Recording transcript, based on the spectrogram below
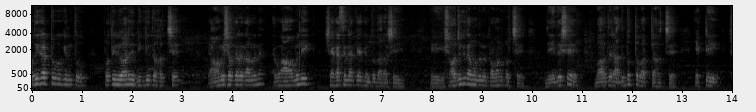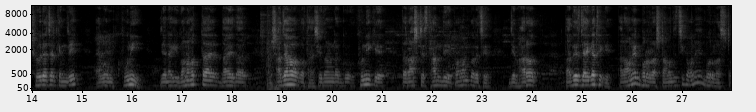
অধিকারটুকু কিন্তু প্রতিবারই বিঘ্নিত হচ্ছে আওয়ামী সরকারের কারণে এবং আওয়ামী লীগ, শেখ হাসিনাকে কিন্তু তারা সেই, এই সহযোগিতার মাধ্যমে প্রমাণ করছে যে এই দেশে ভারতের আধিপত্যবাদটা হচ্ছে একটি স্বৈরাচার কেন্দ্রিক এবং খুনি যে নাকি গণহত্যার দায়ে তার সাজা হওয়ার কথা সে ধরনের খুনিকে তার রাষ্ট্রে স্থান দিয়ে প্রমাণ করেছে যে ভারত তাদের জায়গা থেকে তারা অনেক বড় রাষ্ট্র আমাদের থেকে অনেক বড় রাষ্ট্র।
